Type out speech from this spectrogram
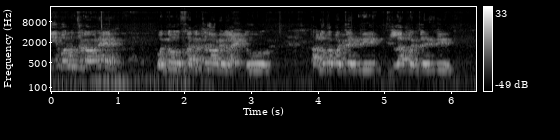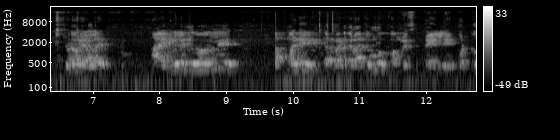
ಈ ಬರುವ ಚುನಾವಣೆ ಒಂದು ಸಣ್ಣ ಚುನಾವಣೆ ಅಲ್ಲ, ಇದು ತಾಲೂಕಾ ಪಂಚಾಯತಿ, ಜಿಲ್ಲಾ ಪಂಚಾಯತಿ, ಚುನಾವಣೆ ಎಲ್ಲ ಇದು. ಆ ಎಂ ಎಲ್ ಎ ಚುನಾವಣೆಯಲ್ಲಿ ತಪ್ಪು ಮಾಡಿ ಕರ್ನಾಟಕ ರಾಜ್ಯವನ್ನು ಕಾಂಗ್ರೆಸ್ ಕೈಯಲ್ಲಿ ಕೊಟ್ಟು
